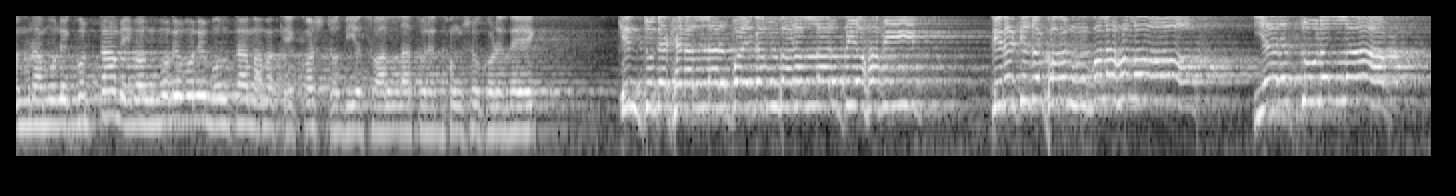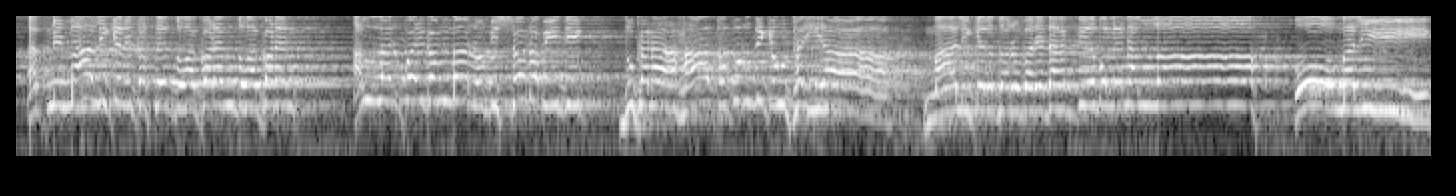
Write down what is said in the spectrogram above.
আমরা মনে করতাম এবং মনে মনে বলতাম, আমাকে কষ্ট দিয়েছ, আল্লাহ তোরে ধ্বংস করে দেখ। কিন্তু দেখেন আল্লাহর পয়গম্বর, আল্লাহর প্রিয় হাবিব, তিনাকে যখন বলা হলো, ইয়া আল্লাহ আপনি মালিকের কাছে দোয়া করেন দোয়া করেন, আল্লাহর পয়গম্বর বিশ্ব নবীজি দুখানা হাত উপর দিকে উঠাইয়া মালিকের দরবারে ডাক দিয়ে বলেন আল্লাহ, ও মালিক,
